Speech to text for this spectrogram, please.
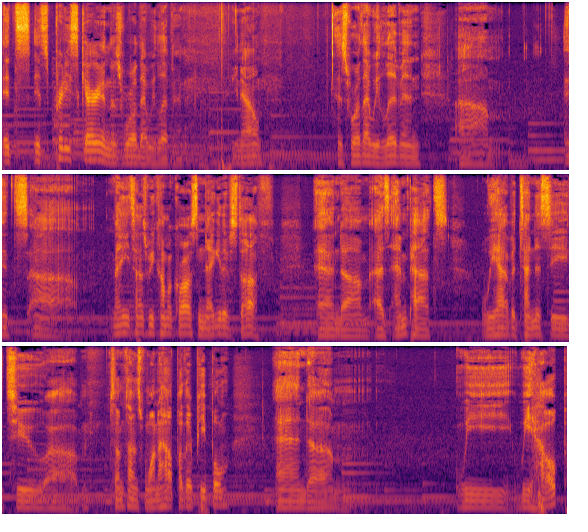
it's it's pretty scary in this world that we live in. You know, this world that we live in. Um, it's uh, many times we come across negative stuff, and um, as empaths, we have a tendency to um, sometimes want to help other people, and um, we we help,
